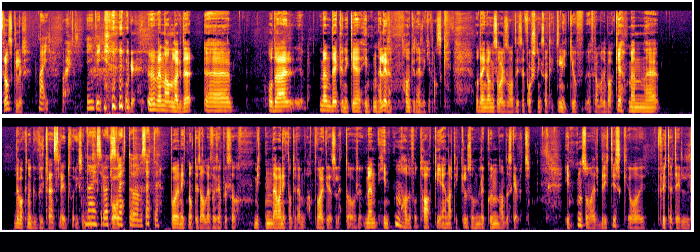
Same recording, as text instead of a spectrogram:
fransk, eller? Nei. Nei. Ingenting. okay. Men han lagde øh, Og det er Men det kunne ikke Hinton heller. Han kunne heller ikke fransk. Og den gang så var det sånn at disse forskningsartiklene gikk jo fram og tilbake. Men det var ikke noe Google Translate, for eksempel. Nei, så det var ikke så lett å oversette. På 1980-tallet for eksempel, så midten, det var 1985 da, det var ikke det så lett å oversette. Men Hinton hadde fått tak i en artikkel som LeCun hadde skrevet. Hinton, som var britisk og flyttet til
